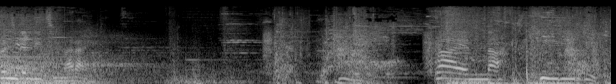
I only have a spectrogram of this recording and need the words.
흔들리지 말아요. 가엔나 기리기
